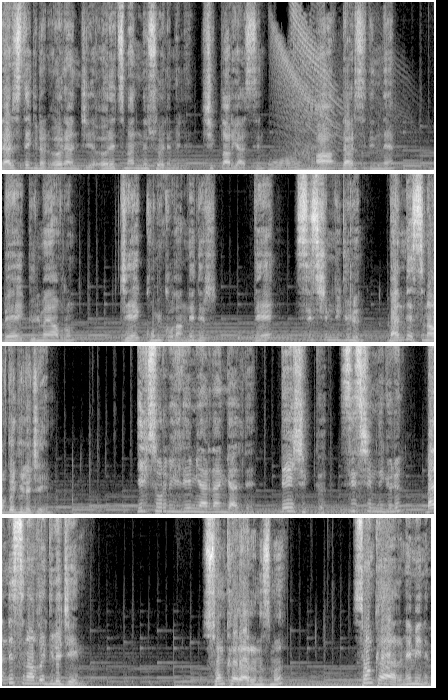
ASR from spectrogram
Derste gülen öğrenciye öğretmen ne söylemeli? Şıklar gelsin. A. Dersi dinle. B. Gülme yavrum. C. Komik olan nedir? D. Siz şimdi gülün. Ben de sınavda güleceğim. İlk soru bildiğim yerden geldi. D şıkkı. Siz şimdi gülün, ben de sınavda güleceğim. Son kararınız mı? Son kararım eminim.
